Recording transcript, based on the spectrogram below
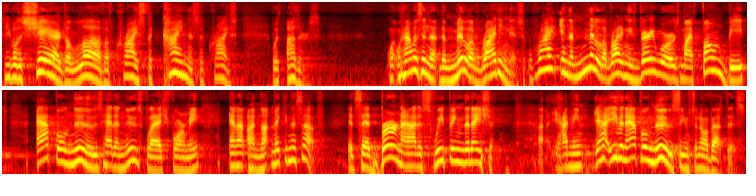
to be able to share the love of Christ, the kindness of Christ with others? When I was in the, the middle of writing this, right in the middle of writing these very words, my phone beeped Apple News had a news flash for me, and I, am not making this up. It said, Burnout is sweeping the nation. Uh, I mean, yeah, even Apple News seems to know about this.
